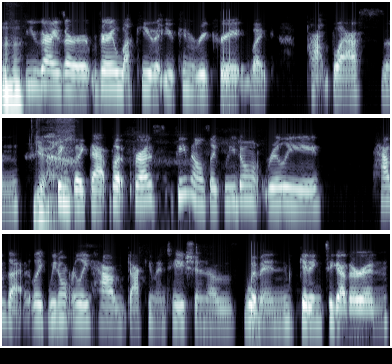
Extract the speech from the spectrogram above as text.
mm-hmm. you guys are very lucky that you can recreate like prop blasts and yeah. things like that. But for us females, like we don't really have that. Like we don't really have documentation of women getting together and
